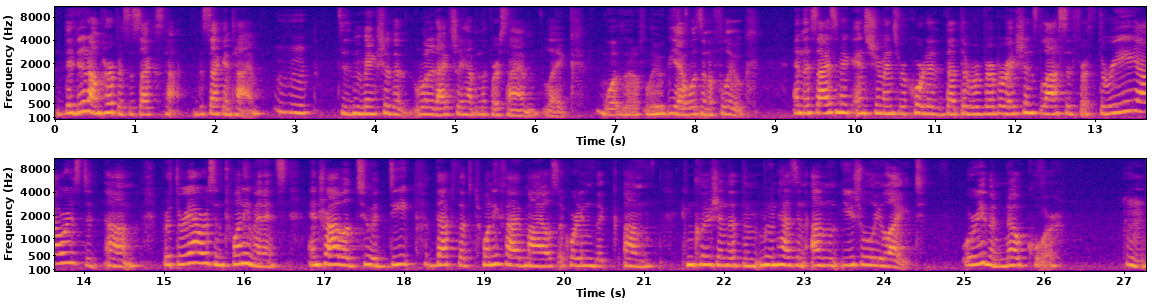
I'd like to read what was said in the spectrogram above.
they did it on purpose the second time. The second time Mm-hmm. to make sure that what had actually happened the first time, like Wasn't a fluke. yeah, wasn't a fluke. And the seismic instruments recorded that the reverberations lasted for three hours to um, for three hours and twenty minutes and traveled to a deep depth of twenty five miles, according to the um, conclusion that the moon has an unusually light, or even no core. Hmm.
